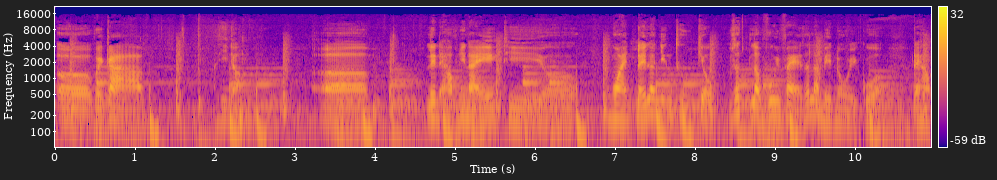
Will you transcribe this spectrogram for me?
Ờ, với cả gì nhở? Ờ, lên đại học như này thì uh, ngoài đấy là những thứ kiểu rất là vui vẻ rất là bề nổi của đại học.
